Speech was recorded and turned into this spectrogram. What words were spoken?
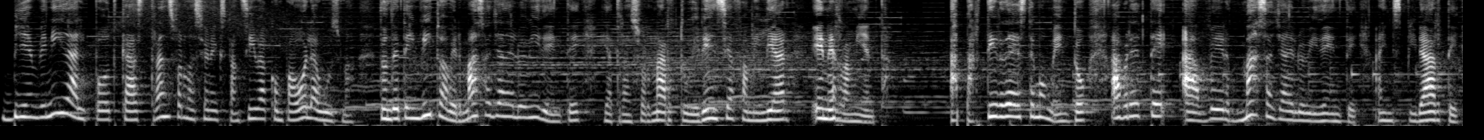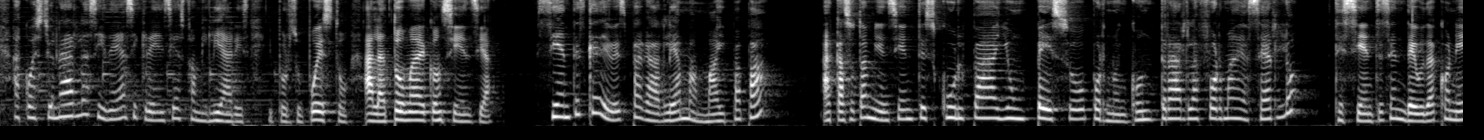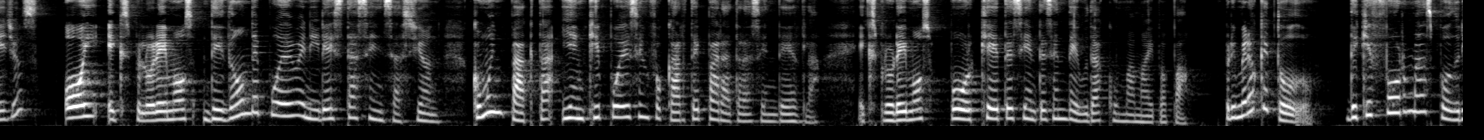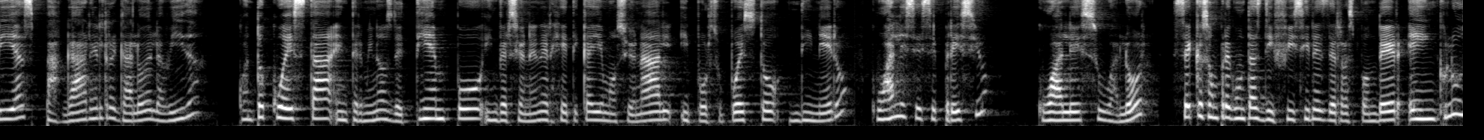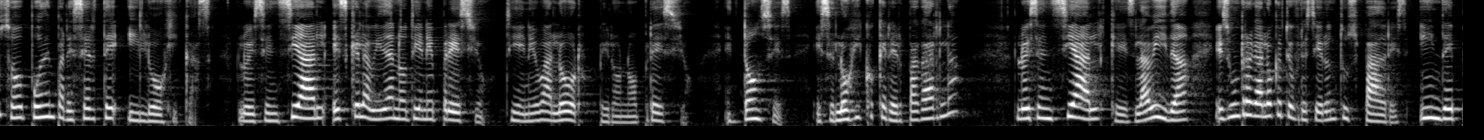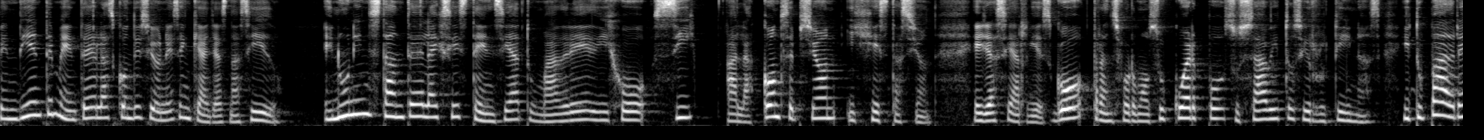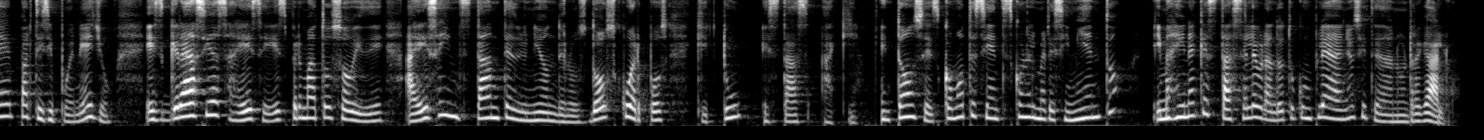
Bienvenida al podcast Transformación Expansiva con Paola Usma, donde te invito a ver más allá de lo evidente y a transformar tu herencia familiar en herramienta. A partir de este momento, ábrete a ver más allá de lo evidente, a inspirarte, a cuestionar las ideas y creencias familiares y, por supuesto, a la toma de conciencia. ¿Sientes que debes pagarle a mamá y papá? ¿Acaso también sientes culpa y un peso por no encontrar la forma de hacerlo? ¿Te sientes en deuda con ellos? Hoy exploremos de dónde puede venir esta sensación, cómo impacta y en qué puedes enfocarte para trascenderla. Exploremos por qué te sientes en deuda con mamá y papá. Primero que todo, ¿de qué formas podrías pagar el regalo de la vida? ¿Cuánto cuesta en términos de tiempo, inversión energética y emocional y por supuesto dinero? ¿Cuál es ese precio? ¿Cuál es su valor? Sé que son preguntas difíciles de responder e incluso pueden parecerte ilógicas. Lo esencial es que la vida no tiene precio, tiene valor, pero no precio. Entonces, ¿es lógico querer pagarla? Lo esencial, que es la vida, es un regalo que te ofrecieron tus padres, independientemente de las condiciones en que hayas nacido. En un instante de la existencia, tu madre dijo sí a la concepción y gestación. Ella se arriesgó, transformó su cuerpo, sus hábitos y rutinas, y tu padre participó en ello. Es gracias a ese espermatozoide, a ese instante de unión de los dos cuerpos, que tú estás aquí. Entonces, ¿cómo te sientes con el merecimiento? Imagina que estás celebrando tu cumpleaños y te dan un regalo.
